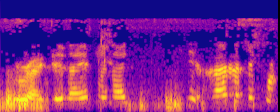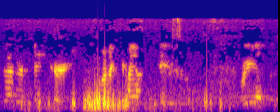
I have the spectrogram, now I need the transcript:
Right, and I, and I, yeah, I I think we're better thinkers when it comes to realism,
